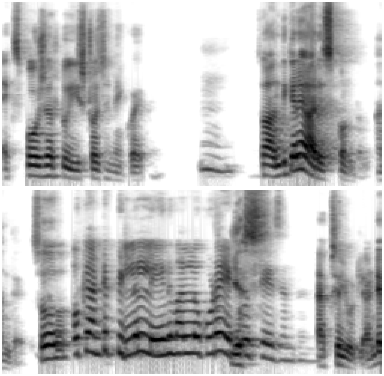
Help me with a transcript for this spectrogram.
exposure to oestrogen ఎక్కువైపోయింది. సో అందుకనే ఆ రిస్క్ ఉంటుంది అంతే. సో ఓకే అంటే పిల్లలు లేని వాళ్ళలో కూడా అబ్సల్యూట్లీ అంటే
